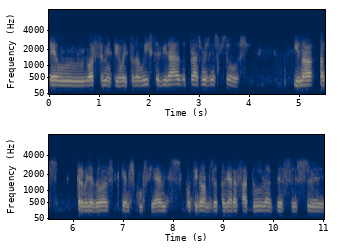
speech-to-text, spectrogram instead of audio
é um orçamento eleitoralista virado para as mesmas pessoas. E nós, trabalhadores, pequenos comerciantes, continuamos a pagar a fatura desses, eh,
